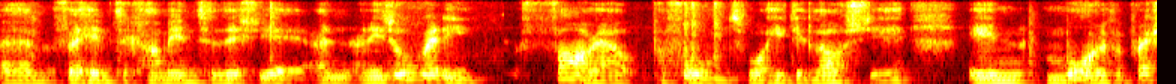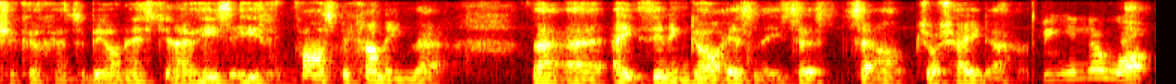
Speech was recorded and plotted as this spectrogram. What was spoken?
um, for him to come into this year, and and he's already far outperformed what he did last year in more of a pressure cooker. To be honest, you know, he's he's fast becoming that that uh, eighth inning guy, isn't he, to set up Josh Hader. But you know what?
